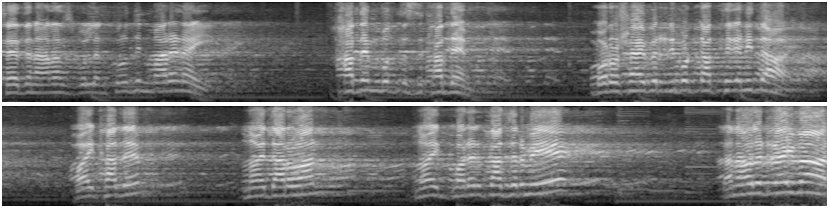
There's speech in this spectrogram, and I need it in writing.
সাইদান আনাস বললেন, কোনোদিন মারে নাই? খাদেম বলতেছে, খাদেম। বড় সাহেবের রিপোর্ট কার থেকে নিতে হয়? হয় খাদেম, নয় দারোয়ান, নয় ঘরের কাজের মেয়ে। তা না হলে ড্রাইভার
